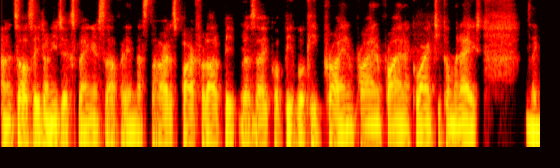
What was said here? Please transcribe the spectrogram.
and it's also you don't need to explain yourself. I think that's the hardest part for a lot of people. Mm. Is like, well, people keep prying and prying and prying. Like, why aren't you coming out? It's like,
